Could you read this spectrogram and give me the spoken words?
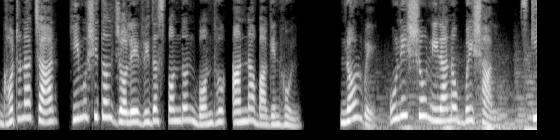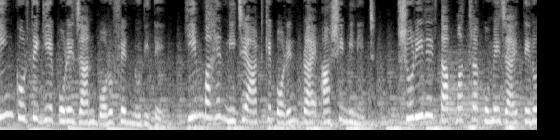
ঘটনা চার, হিমশীতল জলে হৃদস্পন্দন বন্ধ আন্না বাগেনহোল। নরওয়ে, উনিশশো নিরানব্বই সাল। স্কিইং করতে গিয়ে পড়ে যান বরফের নদীতে। হিমবাহের নিচে আটকে পড়েন প্রায় আশি মিনিট। শরীরের তাপমাত্রা কমে যায় তেরো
